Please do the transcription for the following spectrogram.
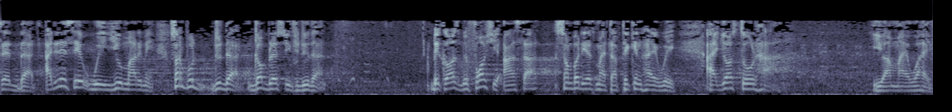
said that. I didn't say, Will you marry me? Some people do that. God bless you if you do that. Because before she answered, somebody else might have taken her away. I just told her, You are my wife.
